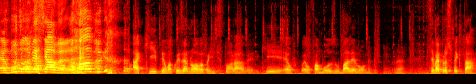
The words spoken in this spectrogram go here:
É muito comercial, mano. Óbvio que Aqui tem uma coisa nova pra gente explorar, velho, que é o, é o famoso balelômetro, né? Você vai prospectar,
